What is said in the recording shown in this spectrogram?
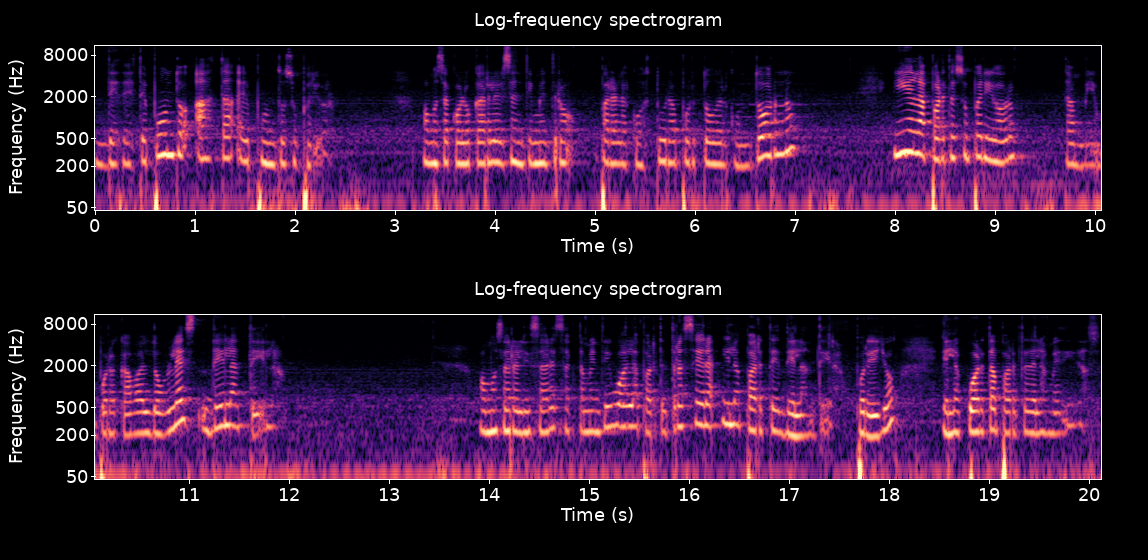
desde este punto hasta el punto superior. Vamos a colocarle el centímetro para la costura por todo el contorno y en la parte superior también por acá va el doblez de la tela. Vamos a realizar exactamente igual la parte trasera y la parte delantera. Por ello es la cuarta parte de las medidas.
